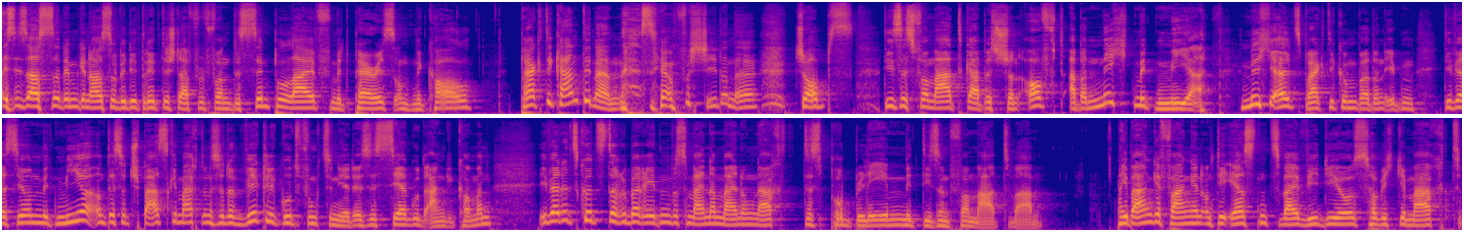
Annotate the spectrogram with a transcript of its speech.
Es ist außerdem genauso wie die dritte Staffel von The Simple Life mit Paris und Nicole. Praktikantinnen. Sie haben verschiedene Jobs. Dieses Format gab es schon oft, aber nicht mit mir. Mich als Praktikum war dann eben die Version mit mir und das hat Spaß gemacht und es hat wirklich gut funktioniert. Es ist sehr gut angekommen. Ich werde jetzt kurz darüber reden, was meiner Meinung nach das Problem mit diesem Format war. Ich habe angefangen und die ersten zwei Videos habe ich gemacht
